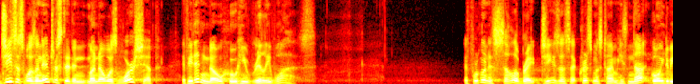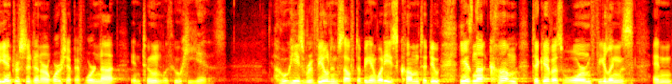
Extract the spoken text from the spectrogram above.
Jesus wasn't interested in Manoah's worship if he didn't know who he really was. If we're going to celebrate Jesus at Christmas time, he's not going to be interested in our worship if we're not in tune with who he is, who he's revealed himself to be, and what he's come to do. He has not come to give us warm feelings and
